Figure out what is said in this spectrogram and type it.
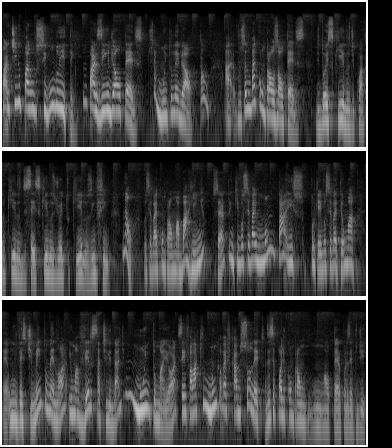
Partindo para um segundo item, um parzinho de halteres. Isso é muito legal. Então, você não vai comprar os halteres de 2 quilos, de 4 quilos, de 6 quilos, de 8 quilos, enfim. Não, você vai comprar uma barrinha, certo? Em que você vai montar isso, porque aí você vai ter uma, é, um investimento menor e uma versatilidade muito maior, sem falar que nunca vai ficar obsoleto. Às vezes você pode comprar um, um halter, por exemplo, de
